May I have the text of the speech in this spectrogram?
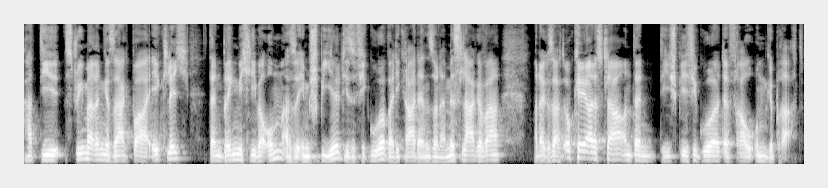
Hat die Streamerin gesagt, boah, eklig, dann bring mich lieber um, also im Spiel, diese Figur, weil die gerade in so einer Misslage war, hat er gesagt, okay, alles klar, und dann die Spielfigur der Frau umgebracht.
